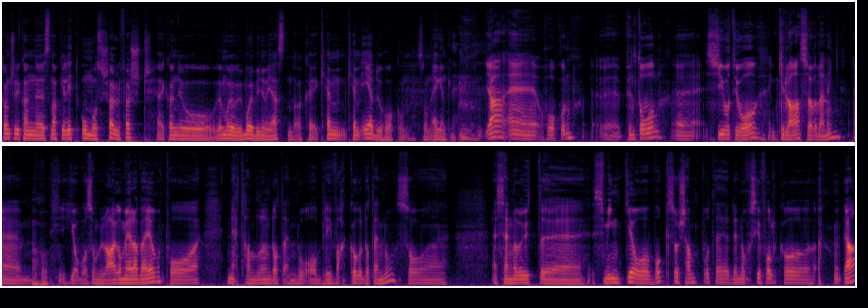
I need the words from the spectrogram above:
kanskje vi kan eh, snakke litt om oss sjøl først. Jeg kan jo, vi, må jo, vi må jo begynne med gjesten, da. Hvem, hvem er du, Håkon, sånn egentlig? Ja, er Håkon eh, Puntervold. Eh, 27 år, glad sørlending. Eh, jobber som lagermedarbeider på netthandelen.no og blivakker.no. Så eh, jeg sender ut eh, sminke og voks og sjampo til det norske folk og Ja.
